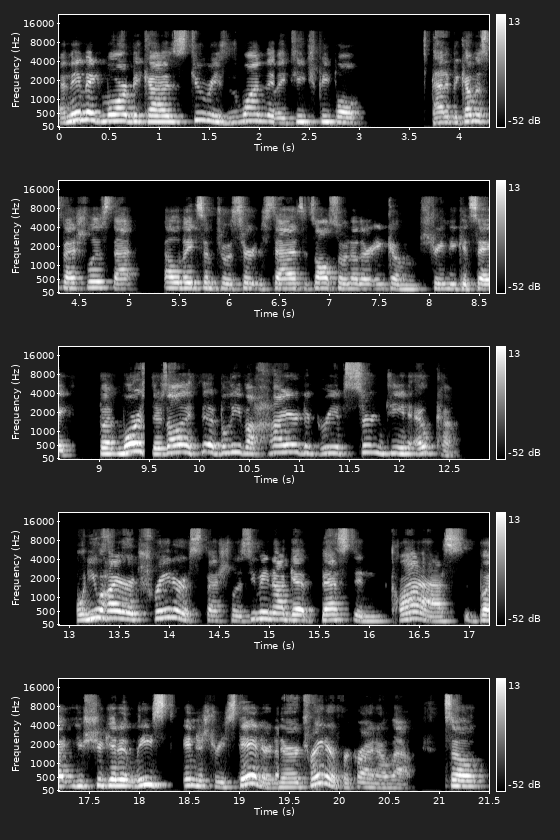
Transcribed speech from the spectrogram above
And they make more because two reasons. One, they teach people how to become a specialist that elevates them to a certain status. It's also another income stream, you could say. But more, there's all, I, th- I believe, a higher degree of certainty and outcome. When you hire a trainer of specialists, you may not get best in class, but you should get at least industry standard. They're a trainer for crying out loud. So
